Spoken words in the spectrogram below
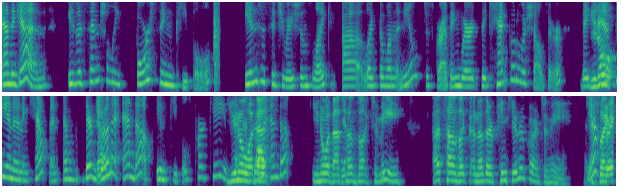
and again is essentially forcing people into situations like uh like the one that Neil's describing where they can't go to a shelter they you can't know, be in an encampment and they're yeah. gonna end up in people's parkades you know what that's end up you know what that yeah. sounds like to me that sounds like another pink unicorn to me yeah. It's like right,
